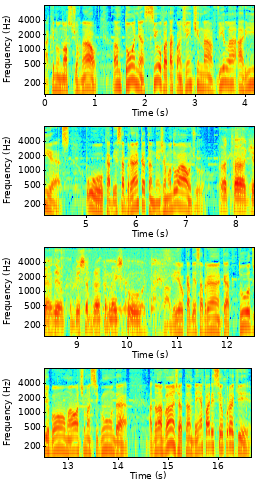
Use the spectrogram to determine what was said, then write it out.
Aqui no nosso jornal. Antônia Silva tá com a gente na Vila Arias. O Cabeça Branca também já mandou áudio. Boa tarde, Jardel. Cabeça Branca não escuta. Valeu, Cabeça Branca. Tudo de bom, uma ótima segunda. A dona Vanja também apareceu por aqui.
